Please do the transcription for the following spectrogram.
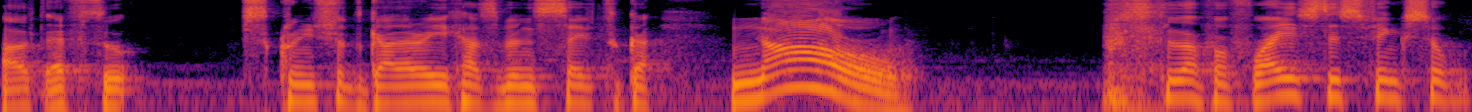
Alt F2. Screenshot gallery has been saved to ga- No! Love of why is this thing so...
